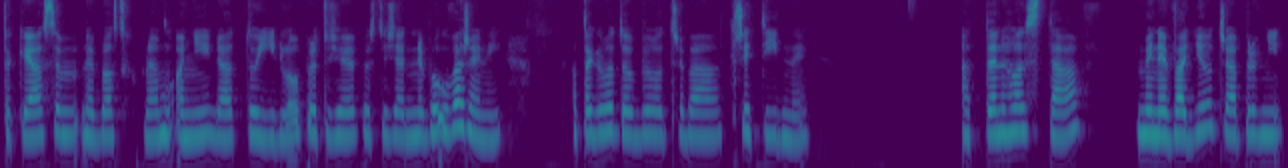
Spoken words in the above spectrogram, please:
tak já jsem nebyla schopná mu ani dát to jídlo, protože prostě žádný nebyl uvařený. A takhle to bylo třeba tři týdny. A tenhle stav mi nevadil třeba první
